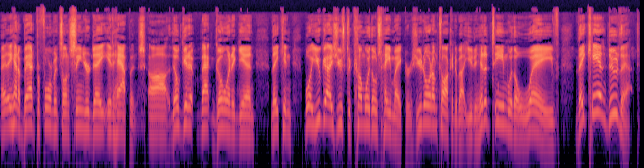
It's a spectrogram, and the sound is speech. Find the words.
Uh, they had a bad performance on Senior Day. It happens. Uh, they'll get it back going again. They can. Boy, you guys used to come with those haymakers. You know what I'm talking about. You'd hit a team with a wave. They can do that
